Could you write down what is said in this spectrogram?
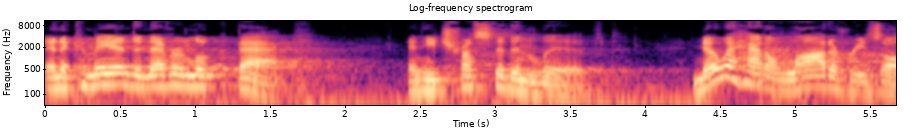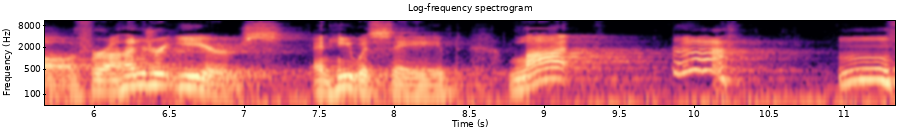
and a command to never look back. And he trusted and lived. Noah had a lot of resolve for a hundred years and he was saved. Lot, ah, mm,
